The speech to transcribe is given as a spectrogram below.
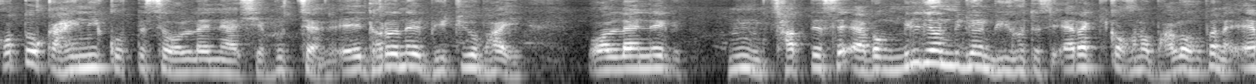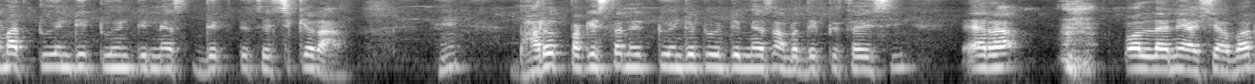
কত কাহিনী করতেছে অনলাইনে আসে বুঝছেন? এই ধরনের ভিডিও ভাই অনলাইনে হুম, ছাড়তেছে এবং মিলিয়ন মিলিয়ন ভিউ হতেছে। এরা কি কখনো ভালো হবে না? এবার টোয়েন্টি টোয়েন্টি ম্যাচ দেখতে চাইছে কেরা? হ্যাঁ ভারত পাকিস্তানের টোয়েন্টি টোয়েন্টি ম্যাচ আমরা দেখতে চাইছি। এরা অনলাইনে আসে আবার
